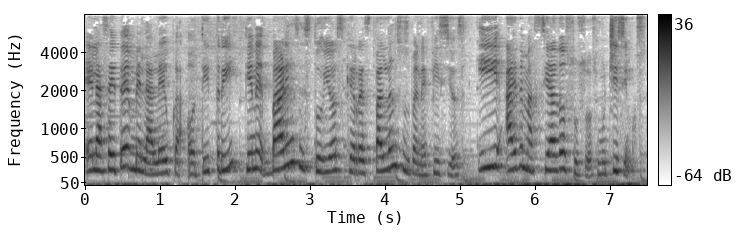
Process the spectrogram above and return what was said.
El aceite melaleuca o tea tree tiene varios estudios que respaldan sus beneficios y hay demasiados usos, muchísimos.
